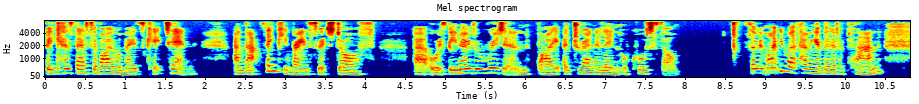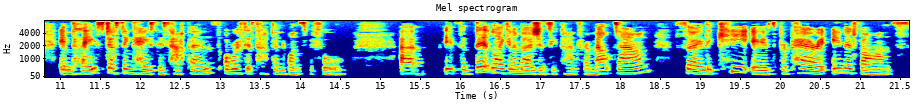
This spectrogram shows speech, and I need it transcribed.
because their survival mode's kicked in and that thinking brain switched off uh, or it's been overridden by adrenaline or cortisol. So it might be worth having a bit of a plan in place just in case this happens or if it's happened once before. Uh, it's a bit like an emergency plan for a meltdown. So the key is prepare it in advance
